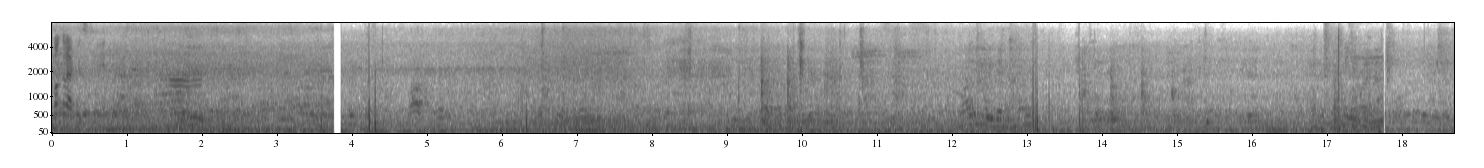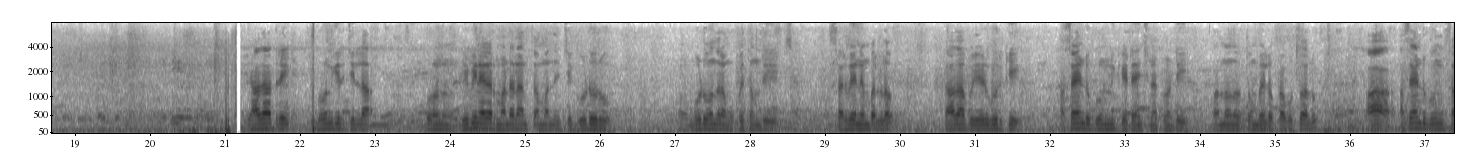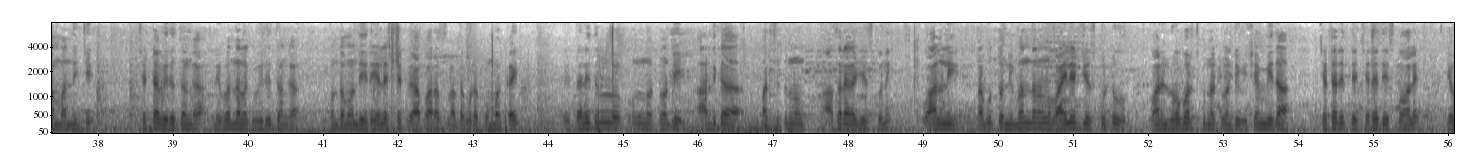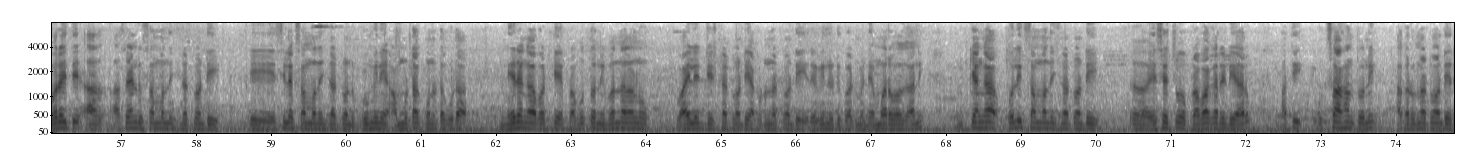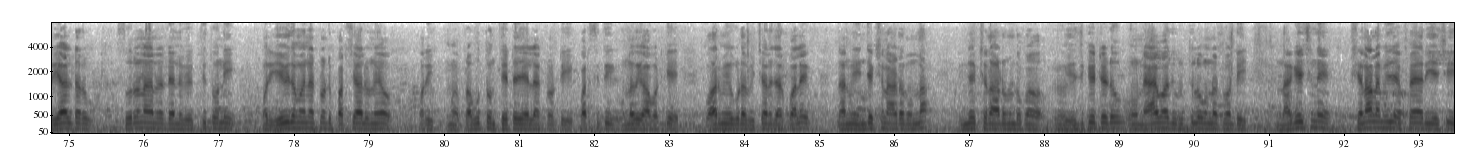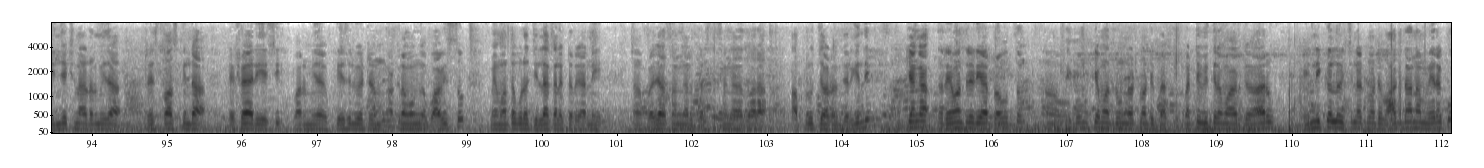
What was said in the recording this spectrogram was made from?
శుభంగా యాదాద్రి భువనగిరి జిల్లా భువన బీబీనగర్ మండలానికి సంబంధించి గూడూరు మూడు వందల ముప్పై తొమ్మిది సర్వే నెంబర్లో దాదాపు ఏడుగురికి అసైన్డ్ భూమిని కేటాయించినటువంటి పంతొమ్మిది వందల తొంభైలో ప్రభుత్వాలు ఆ అసైన్డ్ భూమికి సంబంధించి చట్ట విరుద్ధంగా నిబంధనలకు విరుద్ధంగా కొంతమంది రియల్ ఎస్టేట్ వ్యాపారస్తులంతా కూడా కుమ్మక్కై ఈ దళితులలో ఉన్నటువంటి ఆర్థిక పరిస్థితులను ఆసరాగా చేసుకొని వాళ్ళని ప్రభుత్వ నిబంధనలను వైలేట్ చేసుకుంటూ వారిని లోపరుచుకున్నటువంటి విషయం మీద చట్టరీత్యా చర్య తీసుకోవాలి. ఎవరైతే ఆ అసైన్కు సంబంధించినటువంటి ఈ ఎస్సీలకు సంబంధించినటువంటి భూమిని అమ్ముట కొనుట కూడా నేరం కాబట్టి ప్రభుత్వ నిబంధనలను వైలేట్ చేసినటువంటి అక్కడ ఉన్నటువంటి రెవెన్యూ డిపార్ట్మెంట్ ఎంఆర్ఓ కానీ ముఖ్యంగా పోలీస్ సంబంధించినటువంటి ఎస్హెచ్ఓ ప్రభాకర్ రెడ్డి గారు అతి ఉత్సాహంతో అక్కడ ఉన్నటువంటి రియాల్టరు సూర్యనారాయణ రెడ్డి అనే వ్యక్తితోని మరి ఏ విధమైనటువంటి పరిచయాలు ఉన్నాయో మరి ప్రభుత్వం తేట చేయలేనటువంటి పరిస్థితి ఉన్నది కాబట్టి వారి మీద కూడా విచారణ జరపాలి. దాని మీద ఇంజక్షన్ ఆర్డర్ ఉన్నా ఇంజక్షన్ ఆర్డర్ ఒక ఎడ్యుకేటెడ్ న్యాయవాది వృత్తిలో ఉన్నటువంటి నగేష్నే క్షణాల మీద ఎఫ్ఐఆర్ చేసి ఇంజక్షన్ ఆర్డర్ మీద ట్రెస్ పాస్ కింద ఎఫ్ఐఆర్ చేసి వారి మీద కేసులు పెట్టడం అక్రమంగా భావిస్తూ మేమంతా కూడా జిల్లా కలెక్టర్ గారిని ప్రజా సంఘాలు దళిత సంఘాల ద్వారా అప్రూవ్ చేయడం జరిగింది. ముఖ్యంగా రేవంత్ రెడ్డి గారి ప్రభుత్వం ఉప ముఖ్యమంత్రి ఉన్నటువంటి బట్టి విక్రమార్క గారు ఎన్నికల్లో ఇచ్చినటువంటి వాగ్దానం మేరకు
